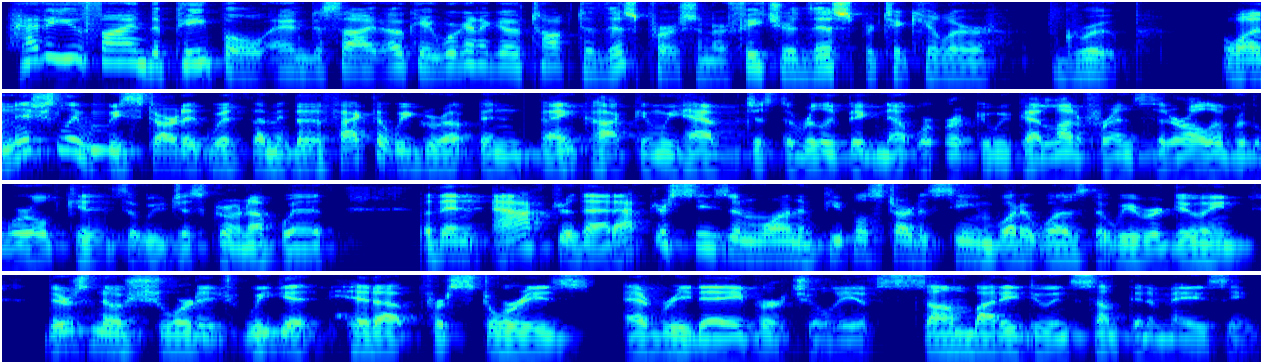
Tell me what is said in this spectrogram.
How do you find the people and decide, okay, we're going to go talk to this person or feature this particular group? Well, initially we started with, I mean, the fact that we grew up in Bangkok and we have just a really big network and we've got a lot of friends that are all over the world, kids that we've just grown up with. But then after that, after season one, and people started seeing what it was that we were doing, there's no shortage. We get hit up for stories every day virtually of somebody doing something amazing.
